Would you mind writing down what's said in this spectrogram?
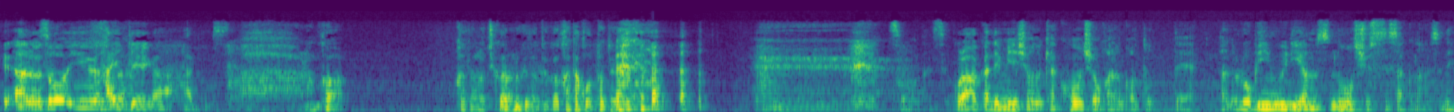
けど。あのそういう背景があるんです。あなんか肩の力抜けたというか肩凝ったというか そうなんですよ。これアカデミー賞の脚本賞かなんかを取ってあのロビン・ウィリアムスの出世作なんですね。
